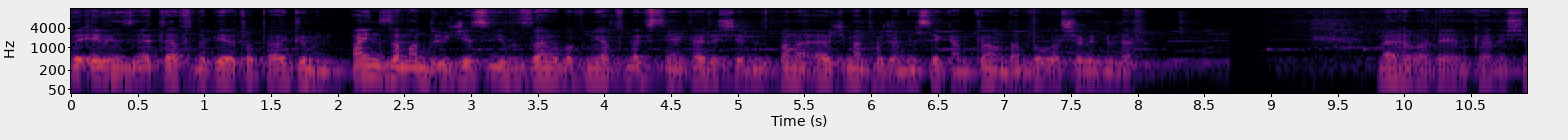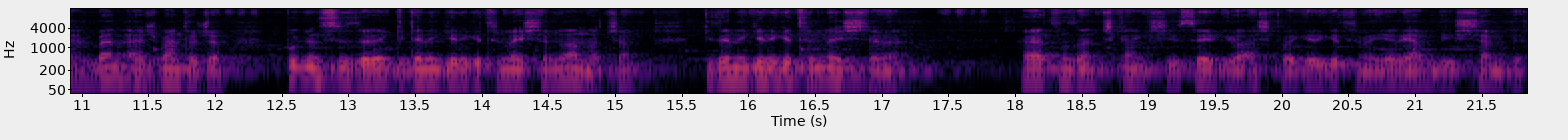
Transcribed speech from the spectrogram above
ve evinizin etrafında bir yere toprağa gömün. Aynı zamanda ücretsiz yıldızlarma bakımı yaptırmak isteyen kardeşlerimiz bana Ercüment Hocam Instagram kanalından da ulaşabilirler. Merhaba değerli kardeşlerim. Ben Ercüment Hoca. Bugün sizlere gideni geri getirme işlemini anlatacağım. Gideni geri getirme işlemi hayatınızdan çıkan kişiyi sevgi ve aşkla geri getirmeye yarayan bir işlemdir.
